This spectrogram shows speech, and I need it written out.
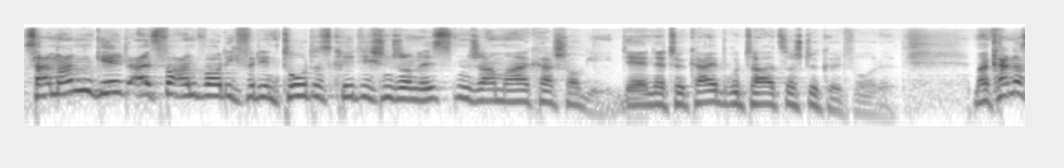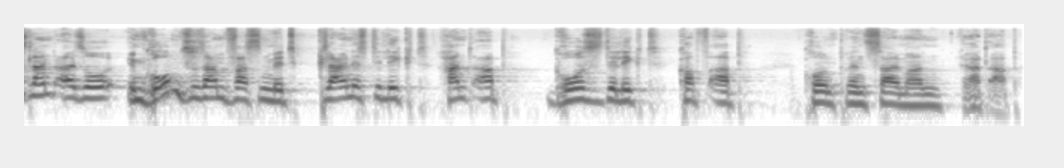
Salman gilt als verantwortlich für den Tod des kritischen Journalisten Jamal Khashoggi, der in der Türkei brutal zerstückelt wurde. Man kann das Land also im Groben zusammenfassen mit kleines Delikt, Hand ab, großes Delikt, Kopf ab, Kronprinz Salman, Rad ab.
